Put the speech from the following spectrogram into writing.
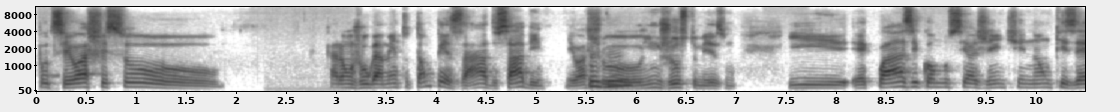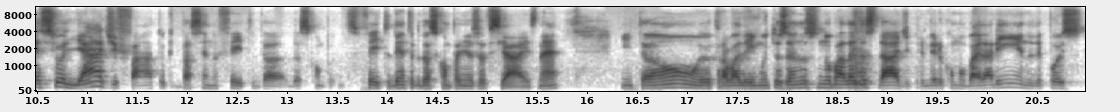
Putz, eu acho isso, cara, um julgamento tão pesado, sabe? Eu acho uhum. injusto mesmo. E é quase como se a gente não quisesse olhar de fato o que está sendo feito, da, das, feito dentro das companhias oficiais, né? Então, eu trabalhei muitos anos no Balé da Cidade, primeiro como bailarino, depois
